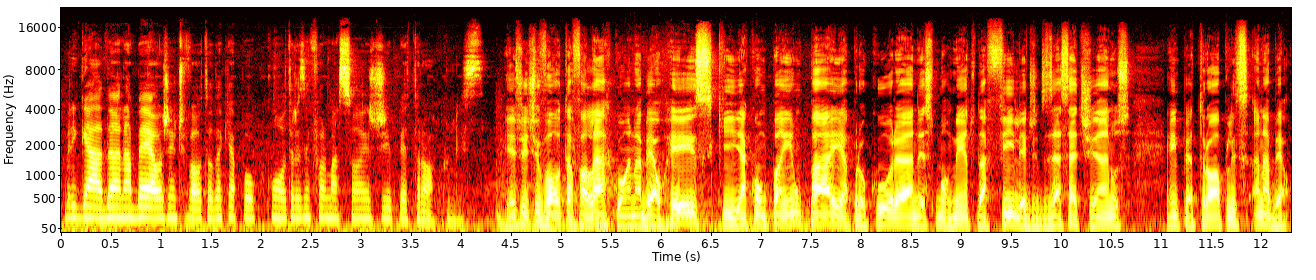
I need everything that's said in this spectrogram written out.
Obrigada, Anabel. A gente volta daqui a pouco com outras informações de Petrópolis. E a gente volta a falar com Anabel Reis, que acompanha um pai à procura, nesse momento, da filha de 17 anos em Petrópolis. Anabel.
